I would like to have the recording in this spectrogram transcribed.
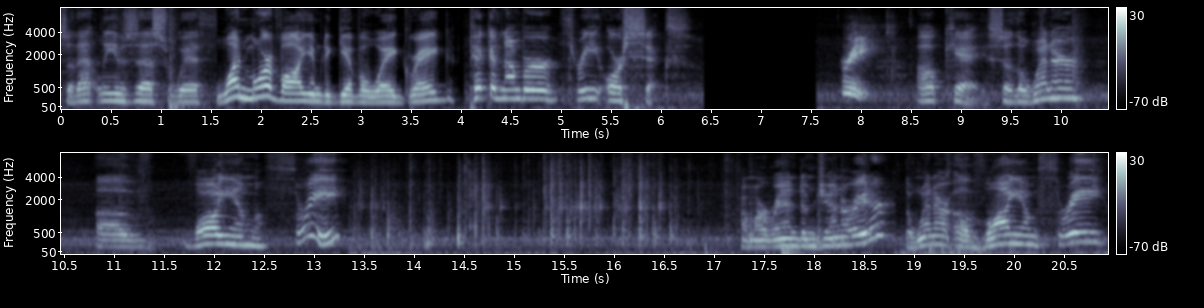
So that leaves us with one more volume to give away, Greg. Pick a number three or six. Three. Okay, so the winner of volume three from our random generator. The winner of volume three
